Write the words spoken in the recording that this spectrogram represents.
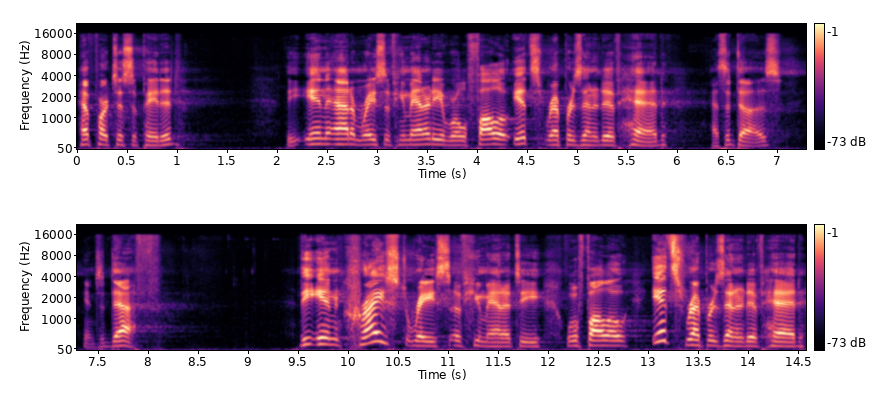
have participated, the in Adam race of humanity will follow its representative head, as it does, into death. The in Christ race of humanity will follow its representative head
